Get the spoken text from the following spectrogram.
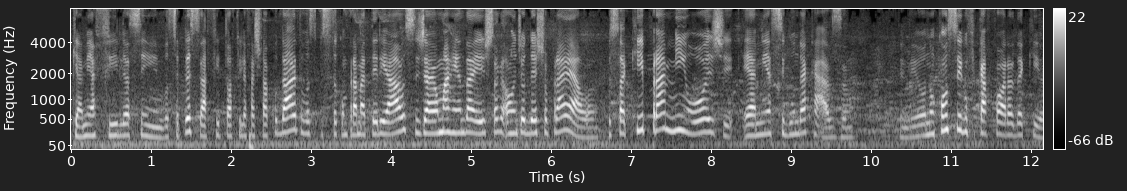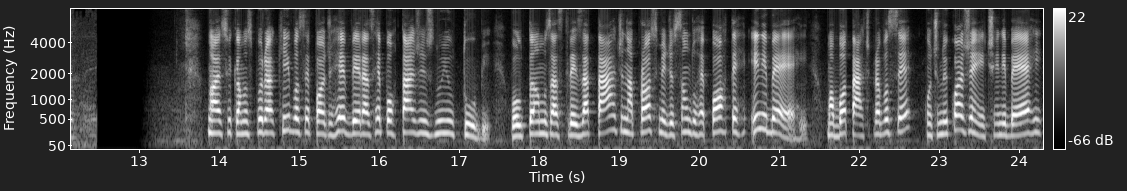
que, a minha filha, assim, você precisa, a tua filha faz faculdade, você precisa comprar material, isso já é uma renda extra onde eu deixo para ela. Isso aqui, para mim, hoje, é a minha segunda casa, entendeu? Eu não consigo ficar fora daqui. Nós ficamos por aqui. Você pode rever as reportagens no YouTube. Voltamos às três da tarde na próxima edição do Repórter NBR. Uma boa tarde para você. Continue com a gente. NBR,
